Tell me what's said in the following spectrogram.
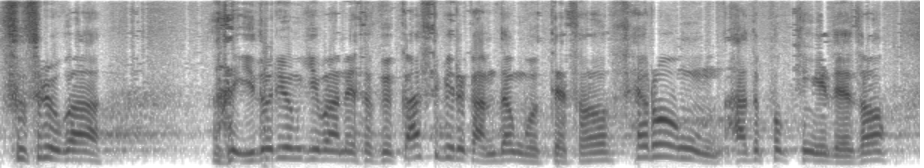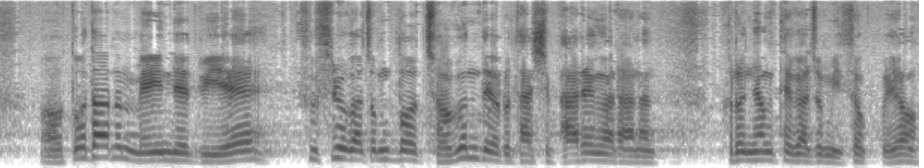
수수료가 이더리움 기반에서 그 가스비를 감당 못해서 새로운 하드포킹이 돼서 어, 또 다른 메인넷 위에 수수료가 좀 더 적은 대로 다시 발행을 하는 그런 형태가 좀 있었고요.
